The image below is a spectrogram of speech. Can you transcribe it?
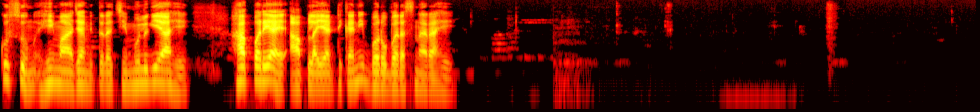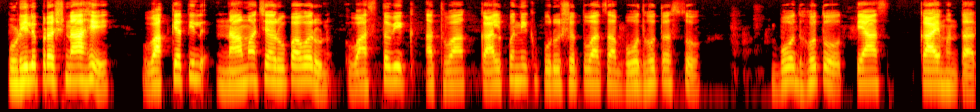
कुसुम ही माझ्या मित्राची मुलगी आहे. हा पर्याय आपला या ठिकाणी बरोबर असणार आहे. पुढील प्रश्न आहे वाक्यातील नामाच्या रूपावरून वास्तविक अथवा काल्पनिक पुरुषत्वाचा बोध होत असतो. बोध होतो त्यास काय म्हणतात?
